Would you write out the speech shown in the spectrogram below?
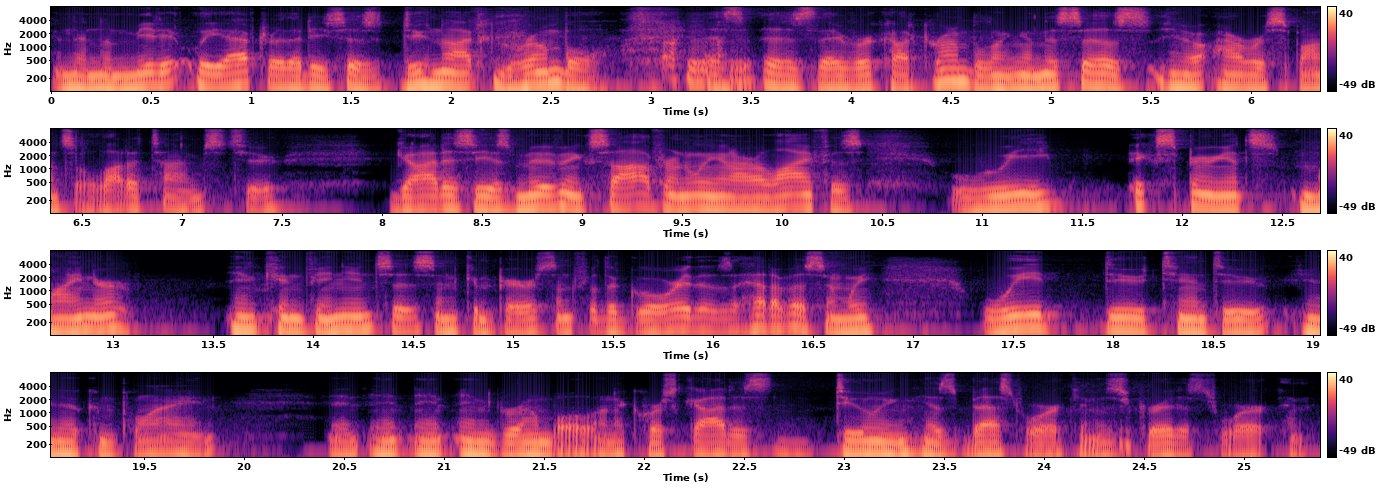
And then immediately after that, he says, "Do not grumble," as, as they were caught grumbling. And this is, you know, our response a lot of times to God as He is moving sovereignly in our life is we experience minor inconveniences in comparison for the glory that is ahead of us, and we we do tend to, you know, complain and, and, and, grumble. And of course, God is doing His best work and His greatest work, and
